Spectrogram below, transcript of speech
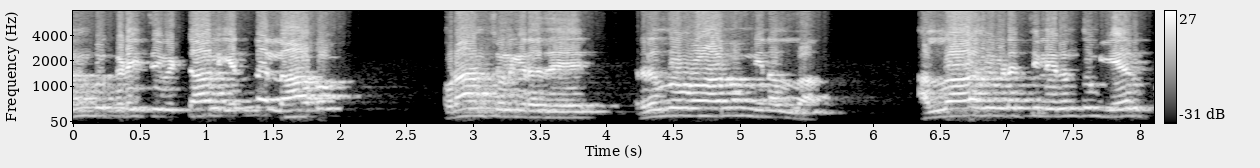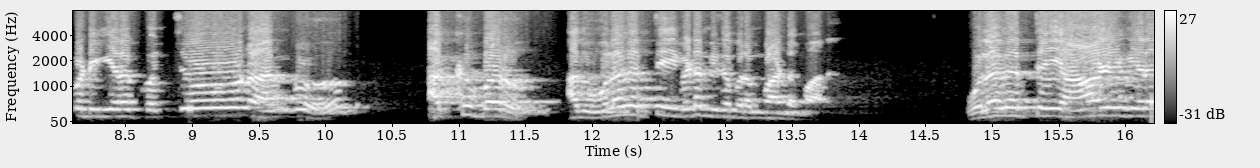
அன்பு கிடைத்து விட்டால் என்ன லாபம்? குரான் சொல்கிறது ரிதுவானும் இனல்லா அல்லாஹுவிடத்தில் இருந்தும் ஏற்படுகிற கொஞ்சோடு அன்பு அக்பரு. அது உலகத்தை விட மிக பிரம்மாண்டமானது. உலகத்தை ஆளுகிற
